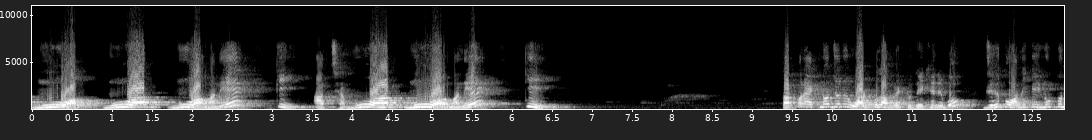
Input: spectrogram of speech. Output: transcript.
মুয়া। মুয়াত, মুয়া মানে কি? আচ্ছা মুয়া মানে কি? তারপর এক নজরের ওয়ার্ডগুলো আমরা একটু দেখে নেব। যেহেতু অনেকেই নতুন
